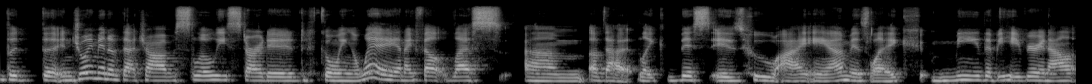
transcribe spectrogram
the the enjoyment of that job slowly started going away and i felt less um, of that like this is who i am is like me the behavior anal-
